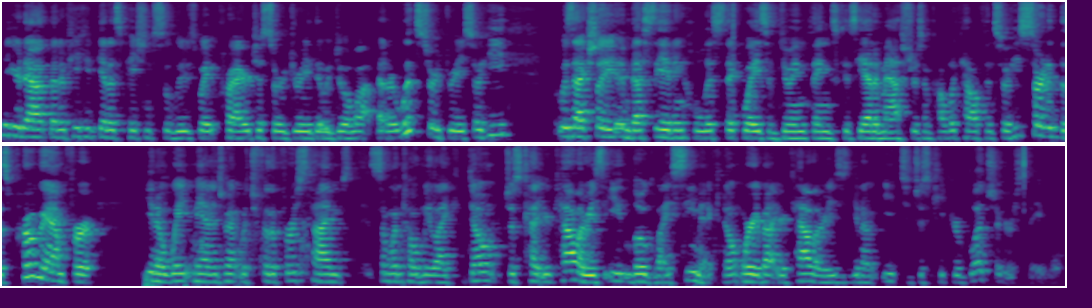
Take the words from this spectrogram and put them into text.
figured out that if he could get his patients to lose weight prior to surgery, they would do a lot better with surgery. So he was actually investigating holistic ways of doing things because he had a master's in public health. And so he started this program for, you know, weight management, which for the first time someone told me like, don't just cut your calories, eat low glycemic. Don't worry about your calories, you know, eat to just keep your blood sugar stable.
